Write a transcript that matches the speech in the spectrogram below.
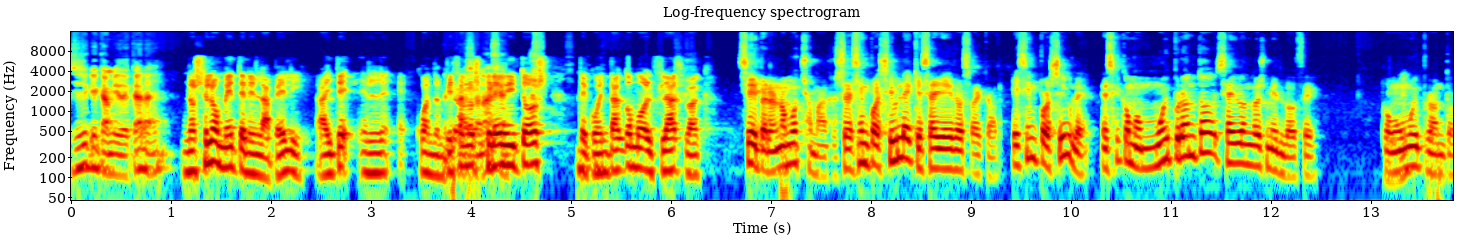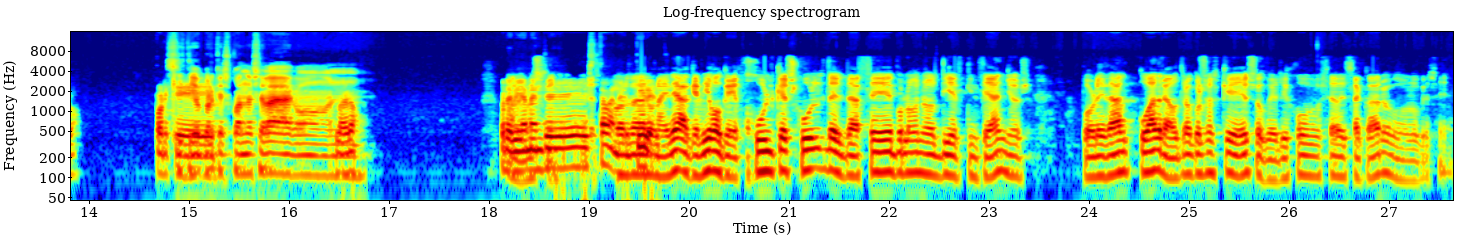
Ese sí que cambió de cara, ¿eh? No se lo meten en la peli. Ahí te, cuando empiezan los créditos, te cuentan como el flashback. Sí, pero no mucho más. O sea, es imposible que se haya ido a sacar. Es imposible. Es que como muy pronto se ha ido en 2012. Como muy pronto. Porque... Sí, tío, porque es cuando se va con... Claro. Previamente estaba en el dar una idea, que digo que Hulk es Hulk desde hace por lo menos 10, 15 años. Por edad cuadra. Otra cosa es que eso, que el hijo sea de sacar o lo que sea.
